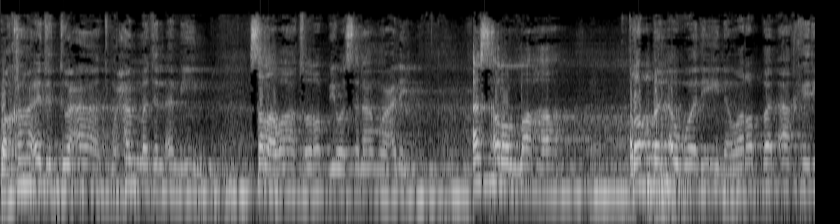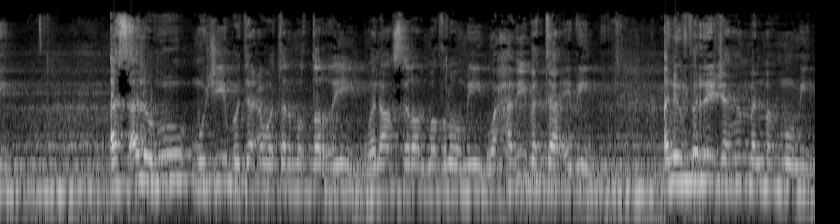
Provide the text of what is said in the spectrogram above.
وقائد الدعاة محمد الأمين. صلوات ربي وسلامه عليه. أسأل الله رب الأولين ورب الآخرين. أسأله مجيب دعوة المضطرين وناصر المظلومين وحبيب التائبين. أن يفرج هم المهمومين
